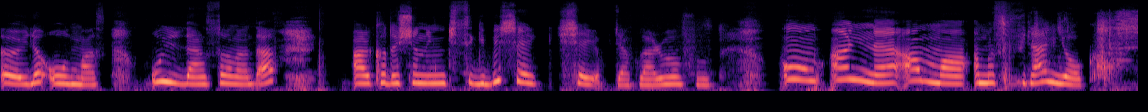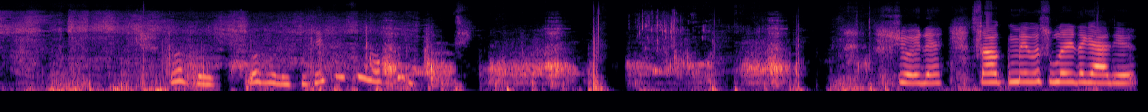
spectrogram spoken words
öyle olmaz. O yüzden sana da arkadaşınınkisi gibi şey şey yapacaklar waffle. Oğlum anne ama aması filan yok. Waffle, waffle içecek misin yoksa Şöyle sağlıklı meyve suları da geldi.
